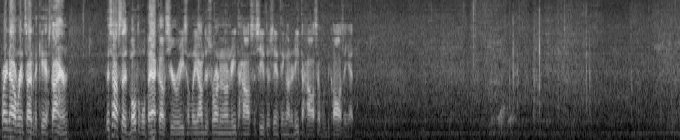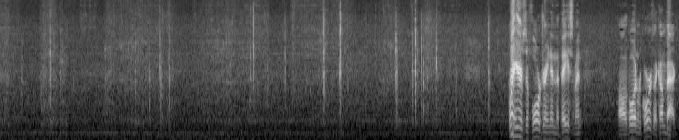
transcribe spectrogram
Right now we're inside of the cast iron. This house had multiple backups here recently. I'm just running underneath the house to see if there's anything underneath the house that would be causing it. Right here is the floor drain in the basement. I'll go ahead and record as I come back.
